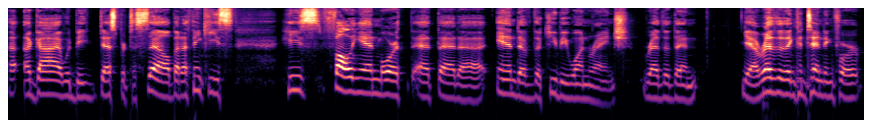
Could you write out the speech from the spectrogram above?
a, a guy would be desperate to sell, but I think he's he's falling in more at, at that uh, end of the QB one range rather than yeah, rather than contending for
